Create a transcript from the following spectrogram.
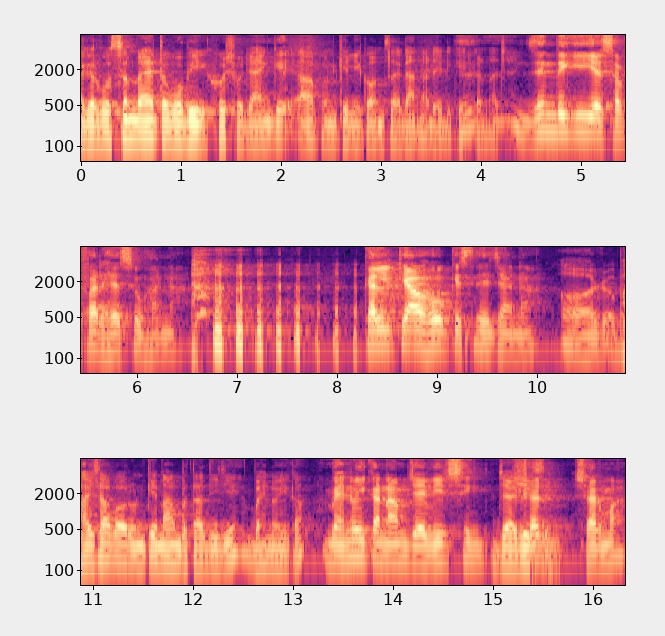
अगर वो सुन रहे हैं तो वो भी खुश हो जाएँगे। आप उनके लिए कौन सा गाना डेडिकेट करना चाहेंगे? ज़िंदगी ये सफ़र है सुहाना। कल क्या हो किसने जाना? और भाई साहब और उनके नाम बता दीजिए बहनोई का। बहनोई का नाम जयवीर सिंह जयवीर शर- सिंह। शर्मा।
